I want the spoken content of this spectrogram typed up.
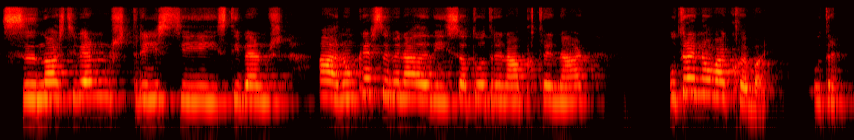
Se nós estivermos tristes e se tivermos, ah, não quero saber nada disso, só estou a treinar por treinar, o treino não vai correr bem. O treino,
